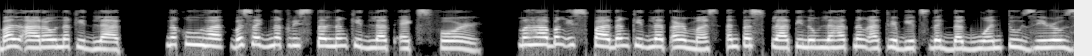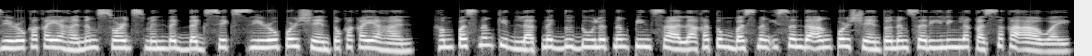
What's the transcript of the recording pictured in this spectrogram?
bal-araw na kidlat. Nakuha, basag na kristal ng kidlat X4. Mahabang espadang kidlat armas, antas platinum lahat ng attributes dagdag 1200 kakayahan ng swordsman dagdag 60% kakayahan, hampas ng kidlat nagdudulot ng pinsala katumbas ng 100% ng sariling lakas sa kaaway,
